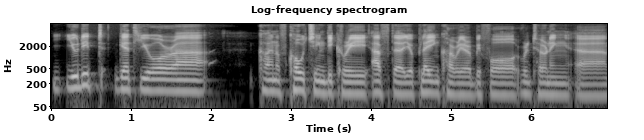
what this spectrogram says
you did get your uh, kind of coaching degree after your playing career before returning uh,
